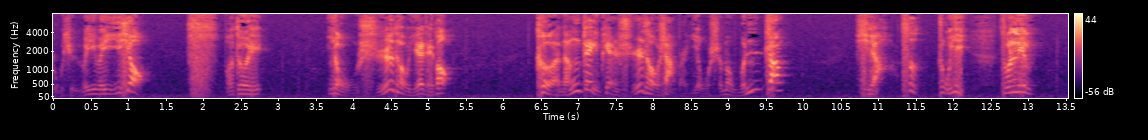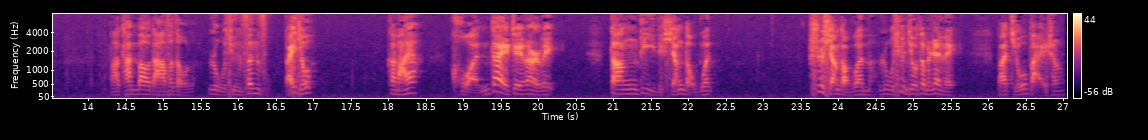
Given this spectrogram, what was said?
鲁迅微微一笑，不对，有石头也得报，可能这片石头上边有什么文章，下次注意，遵令。把探报打发走了。陆逊吩咐白酒，干嘛呀？款待这二位当地的向导官，是向导官吗？鲁迅就这么认为，把酒摆上，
